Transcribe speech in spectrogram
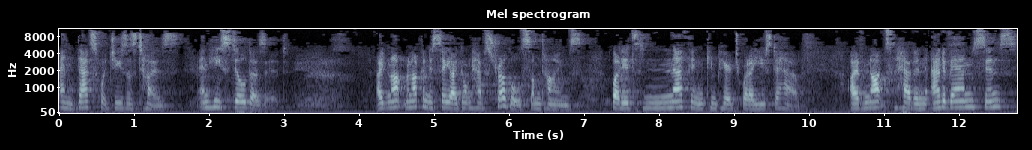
And that's what Jesus does. And he still does it. I'm not, I'm not going to say I don't have struggles sometimes, but it's nothing compared to what I used to have. I've not had an Ativan since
